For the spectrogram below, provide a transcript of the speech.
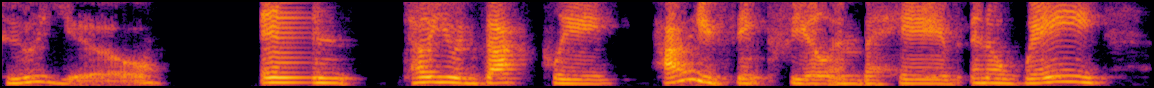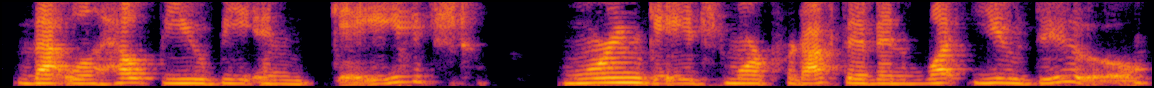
to you and tell you exactly how you think, feel, and behave in a way that will help you be engaged, more engaged, more productive in what you do,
